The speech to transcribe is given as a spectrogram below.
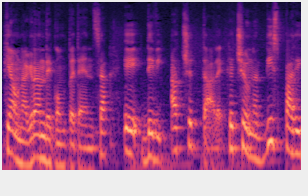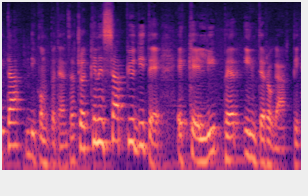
che ha una grande competenza e devi accettare che c'è una disparità di competenza, cioè che ne sa più di te e che è lì per interrogarti.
